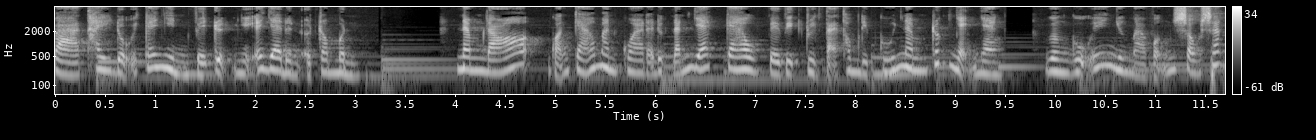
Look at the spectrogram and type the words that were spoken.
và thay đổi cái nhìn về định nghĩa gia đình ở trong mình. Năm đó, quảng cáo man qua đã được đánh giá cao về việc truyền tải thông điệp cuối năm rất nhẹ nhàng, gần gũi nhưng mà vẫn sâu sắc.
